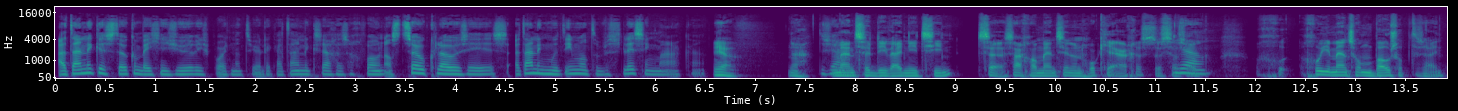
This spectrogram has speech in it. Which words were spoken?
Uiteindelijk is het ook een beetje een jurysport natuurlijk. Uiteindelijk zeggen ze gewoon, als het zo close is, uiteindelijk moet iemand de beslissing maken. Ja, Ja, Dus ja. Mensen die wij niet zien. Het zijn gewoon mensen in een hokje ergens. Dus dat is Ja. ook go- goede mensen om boos op te zijn.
